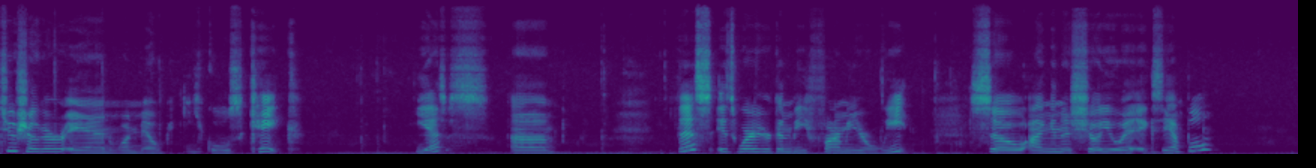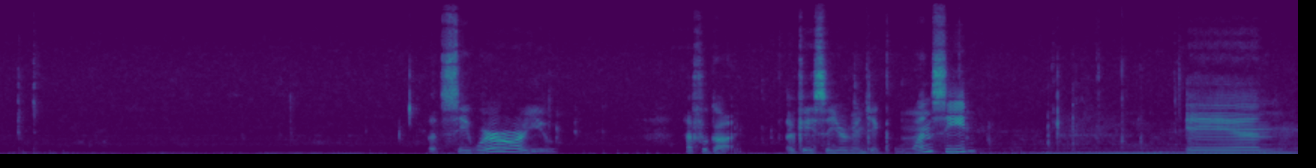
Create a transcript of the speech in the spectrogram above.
two sugar, and one milk equals cake. Yes. Um, this is where you're going to be farming your wheat. So I'm going to show you an example. Let's see, where are you? I forgot. Okay, so you're going to take one seed and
